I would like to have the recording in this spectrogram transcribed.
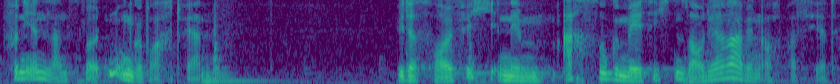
von ihren Landsleuten umgebracht werden. Wie das häufig in dem ach so gemäßigten Saudi-Arabien auch passiert.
